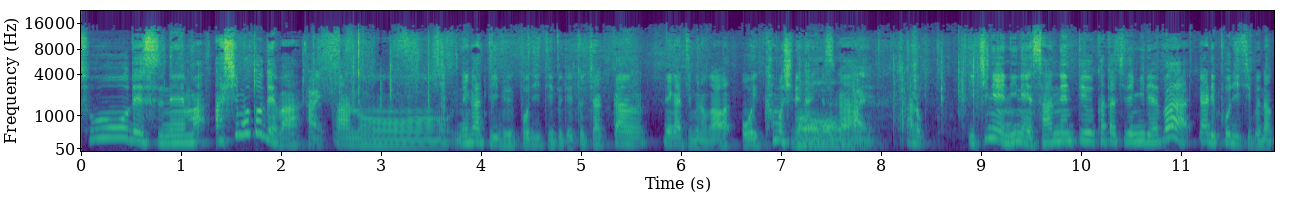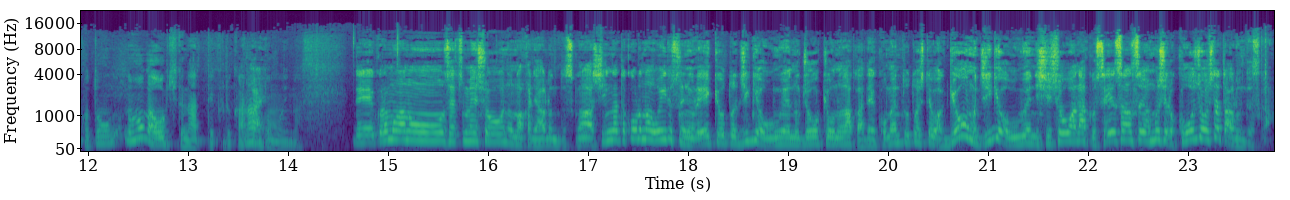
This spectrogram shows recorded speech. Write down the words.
そうですね。まあ、足元では、はいあのーネガティブ、ポジティブで言うと若干ネガティブのが多いかもしれないんですが、はいあの、1年、2年、3年っていう形で見れば、やはりポジティブなことの方が大きくなってくるかなと思います。で、これもあの、説明書の中にあるんですが、新型コロナウイルスによる影響と事業運営の状況の中でコメントとしては、業務事業運営に支障はなく生産性はむしろ向上したとあるんですが。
